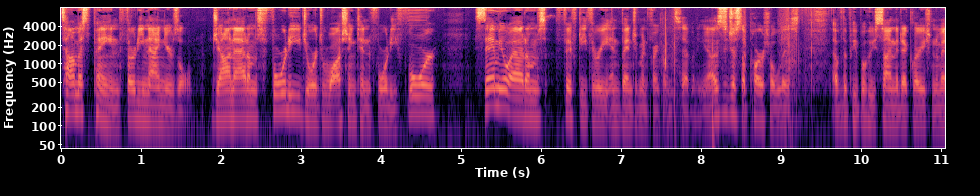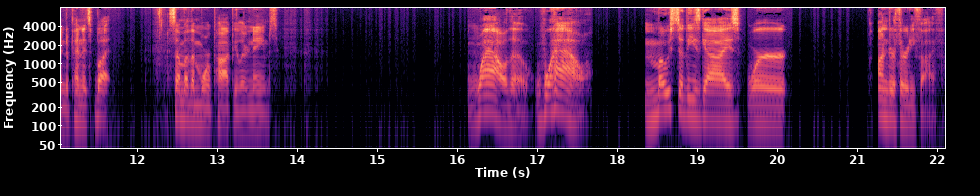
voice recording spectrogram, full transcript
Thomas Paine, 39 years old. John Adams, 40. George Washington, 44. Samuel Adams, 53. And Benjamin Franklin, 70. Now, this is just a partial list of the people who signed the Declaration of Independence, but some of the more popular names. Wow, though. Wow. Most of these guys were under 35.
